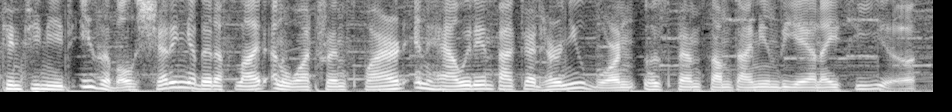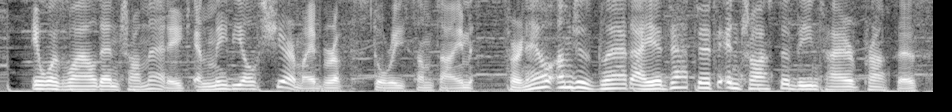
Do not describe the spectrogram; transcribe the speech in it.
Continued Isabel, shedding a bit of light on what transpired and how it impacted her newborn, who spent some time in the NICU. It was wild and traumatic, and maybe I'll share my birth story sometime. For now, I'm just glad I adapted and trusted the entire process.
